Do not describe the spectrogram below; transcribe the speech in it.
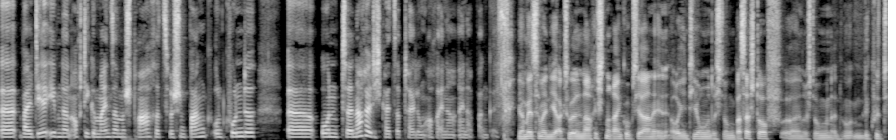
äh, weil der eben dann auch die gemeinsame Sprache zwischen Bank und Kunde äh, und äh, Nachhaltigkeitsabteilung auch einer, einer Bank ist. Wir haben jetzt, wenn man in die aktuellen Nachrichten reinguckt, ja eine Orientierung in Richtung Wasserstoff, äh, in Richtung Liquid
